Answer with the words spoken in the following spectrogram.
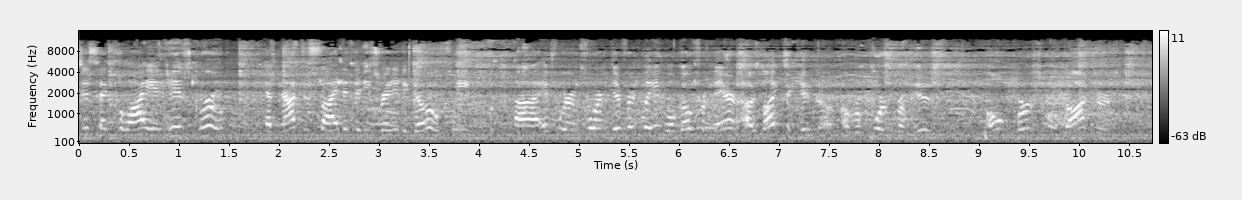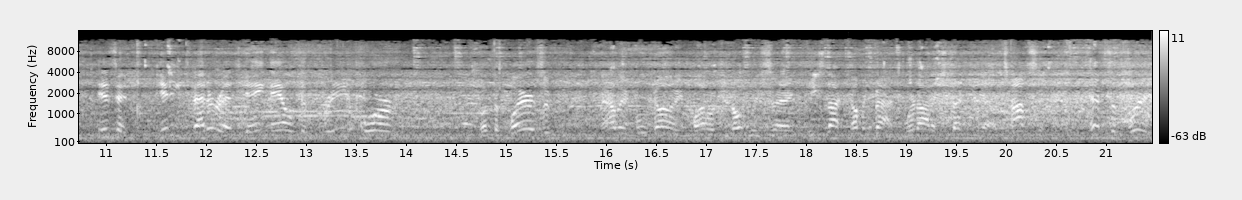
He fouls. he just said Kawhi and his group have not decided that he's ready to go. If we, uh, if we're informed differently, we'll go from there. I'd like to get a, a report from his own personal doctor. Is it getting better as Gay nails the three, or But the players have now they've moved on. Manu Ginobili saying he's not coming back. We're not expecting that. Thompson hits a three.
